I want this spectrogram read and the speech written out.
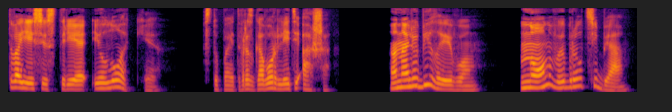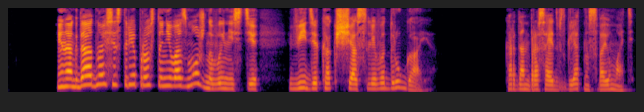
твоей сестре и Локе», — вступает в разговор леди Аша. «Она любила его, но он выбрал тебя. Иногда одной сестре просто невозможно вынести, видя, как счастлива другая». Кардан бросает взгляд на свою мать.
